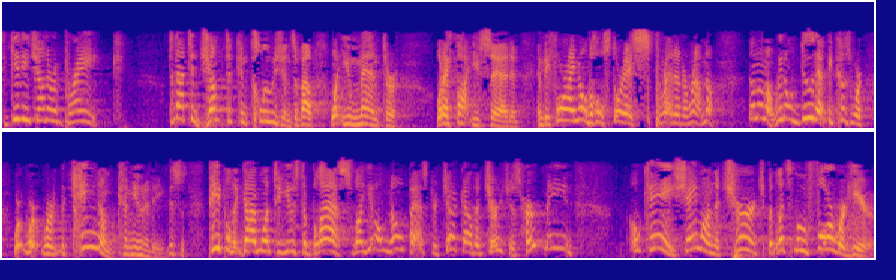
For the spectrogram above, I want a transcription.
To give each other a break. To not to jump to conclusions about what you meant or what I thought you said. And, and before I know the whole story, I spread it around. No, no, no, no. We don't do that because we're, we're, we're, we're the kingdom community. This is people that God wants to use to bless. Well, you don't know, Pastor Chuck, how the church has hurt me. And, okay, shame on the church, but let's move forward here.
